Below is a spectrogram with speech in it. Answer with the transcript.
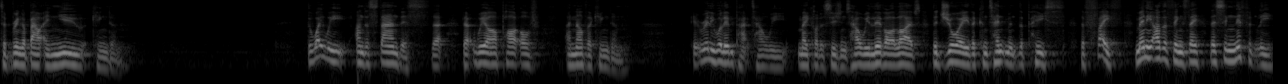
to bring about a new kingdom. The way we understand this, that, that we are part of another kingdom, it really will impact how we make our decisions, how we live our lives, the joy, the contentment, the peace, the faith, many other things. They, they're significantly,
